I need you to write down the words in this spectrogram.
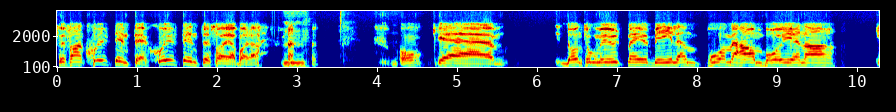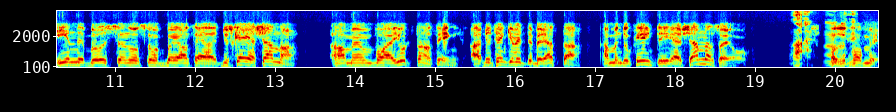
för fan skjut inte, skjut inte sa jag bara. och eh, de tog mig ut mig ur bilen, på med handbojorna, in i bussen och så började han säga, du ska erkänna. Ja, men vad har jag gjort för någonting? Ja, det tänker vi inte berätta. Ja, men då kan jag inte erkänna, sa jag. Och så kommer,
